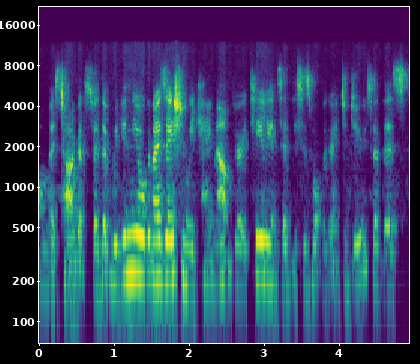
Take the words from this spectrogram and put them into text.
on those targets. So that within the organization, we came out very clearly and said, this is what we're going to do. So there's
